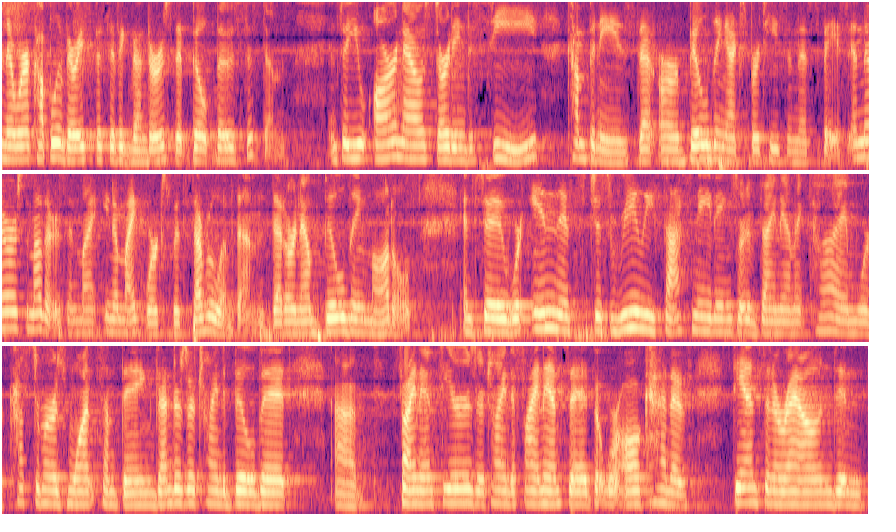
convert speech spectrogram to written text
And there were a couple of very specific vendors that built those systems. And so you are now starting to see companies that are building expertise in this space. And there are some others, and Mike, you know, Mike works with several of them that are now building models. And so we're in this just really fascinating sort of dynamic time where customers want something, vendors are trying to build it, uh, financiers are trying to finance it, but we're all kind of dancing around and,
